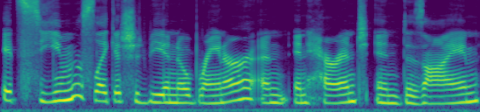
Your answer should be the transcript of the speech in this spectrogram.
it seems like it should be a no brainer and inherent in design,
